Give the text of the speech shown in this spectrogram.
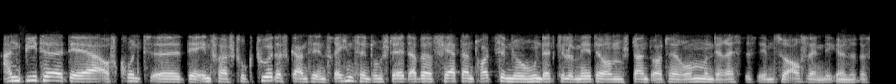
Anbieter, der aufgrund äh, der Infrastruktur das Ganze ins Rechenzentrum stellt, aber fährt dann trotzdem nur 100 Kilometer um den Standort herum und der Rest ist eben zu aufwendig. Also mhm. das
